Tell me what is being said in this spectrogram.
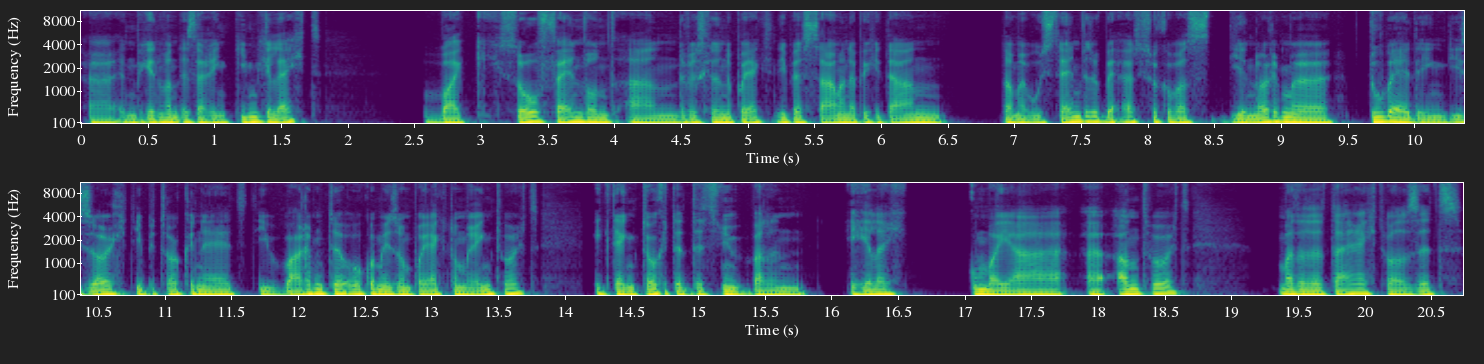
eh, in het begin van, is daar een kiem gelegd. Wat ik zo fijn vond aan de verschillende projecten die wij samen hebben gedaan, dat mijn woestijnvis ook bij uitgezocht was, die enorme toewijding, die zorg, die betrokkenheid, die warmte, ook waarmee zo'n project omringd wordt. Ik denk toch, dat dit nu wel een heel erg kumbaya eh, antwoord, maar dat het daar echt wel zit.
